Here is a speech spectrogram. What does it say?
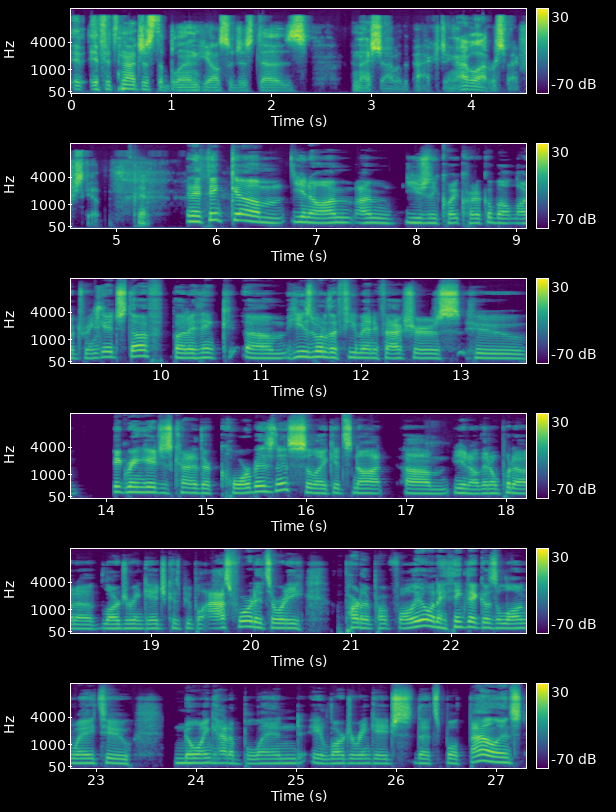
If, if it's not just the blend, he also just does a nice job with the packaging. I have a lot of respect for Skip. Yeah. And I think um, you know, I'm I'm usually quite critical about large ring gauge stuff, but I think um, he's one of the few manufacturers who big ring gauge is kind of their core business. So like it's not um, you know, they don't put out a larger ring gauge because people ask for it. It's already part of their portfolio. And I think that goes a long way to knowing how to blend a larger ring gauge that's both balanced,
